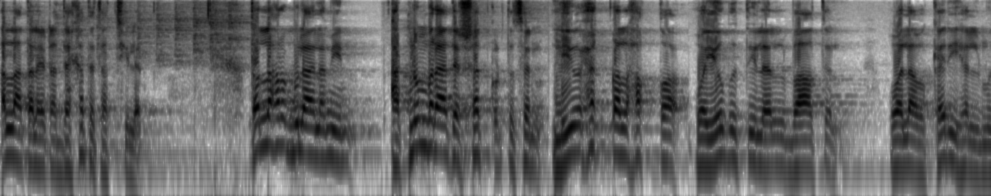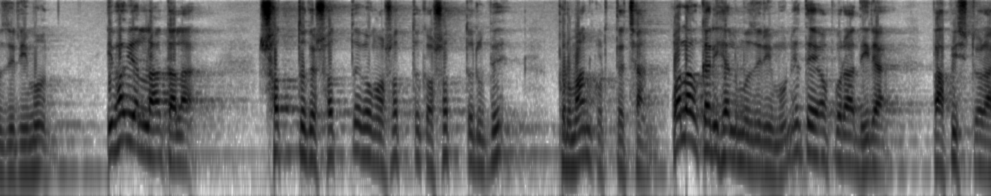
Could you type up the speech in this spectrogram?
আল্লাহ তালা এটা দেখাতে চাচ্ছিলেন। তো আল্লাহ রব্বুল আলমিন আট নম্বর আয়াতের সাথ করতেছেন লিও হেক্কাল হক্কা ওয়ুবতিল বাতিল। ওয়ালাউ কারিহাল মুজরিমন। এভাবেই আল্লাহ তালা সত্যকে সত্য এবং অসত্যকে অসত্য রূপে প্রমাণ করতে চান। ওলাউ কারিহাল মুজরিমুন, এতে অপরাধীরা, পাপিষ্টরা,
